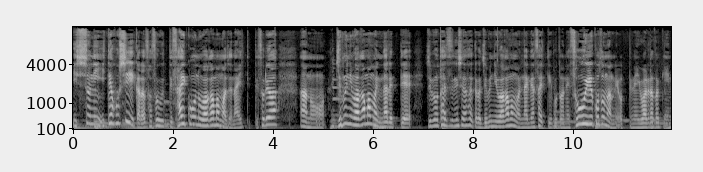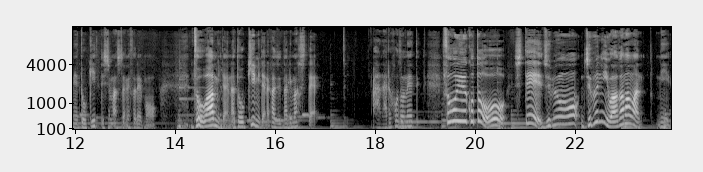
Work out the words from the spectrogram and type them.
一緒にいてほしいから誘うって最高のわがままじゃないって言ってそれはあの自分にわがままになれって自分を大切にしなさいとか自分にわがままになりなさいっていうことはねそういうことなのよってね言われた時にねドキッてしましたねそれも。ゾワみたいなドキみたいな感じになりまして。なるほどね。って言ってそういうことをして自分を自分にわがままに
